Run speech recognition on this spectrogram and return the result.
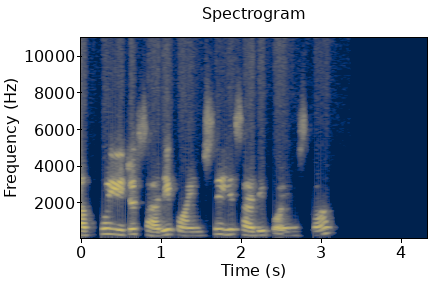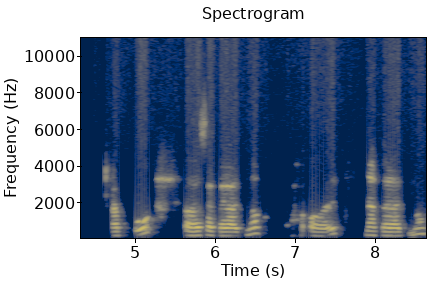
आपको ये जो सारे पॉइंट्स है, ये सारे पॉइंट्स का आपको सकारात्मक और नकारात्मक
